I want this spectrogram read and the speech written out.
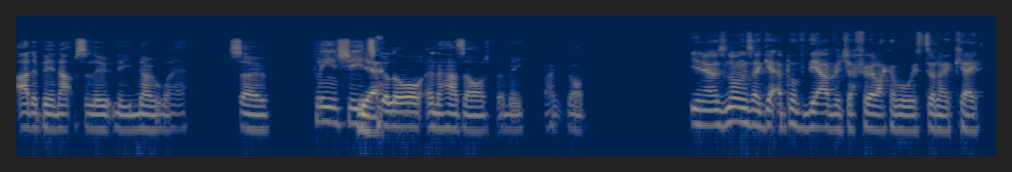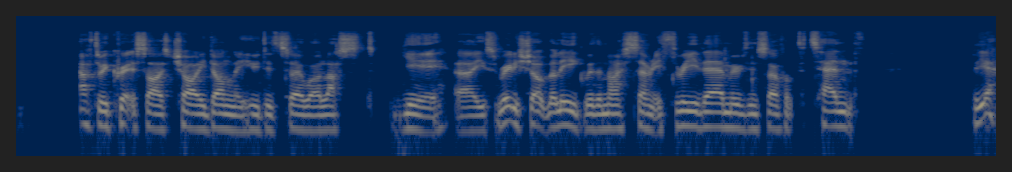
I'd have been absolutely nowhere. So clean sheets Yeah. galore and Hazard for me. Thank God. You know, as long as I get above the average, I feel like I've always done okay. After he criticised Charlie Donnelly, who did so well last year, uh, he's really shot up the league with a nice 73 there, moves himself up to 10th. But yeah,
